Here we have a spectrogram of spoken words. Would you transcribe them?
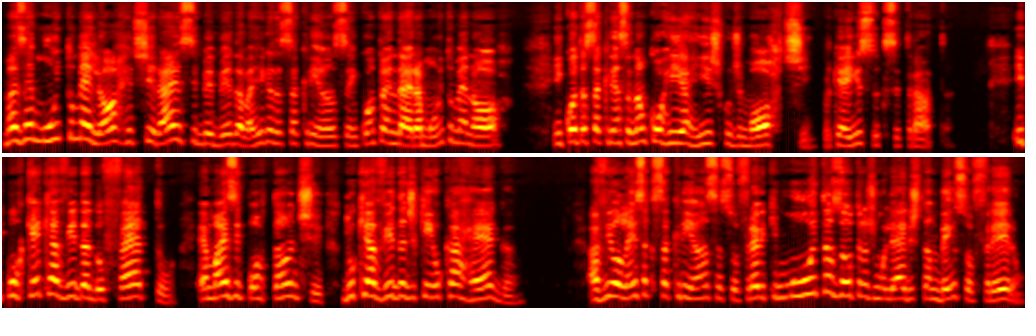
Mas é muito melhor retirar esse bebê da barriga dessa criança enquanto ainda era muito menor, enquanto essa criança não corria risco de morte, porque é isso que se trata. E por que, que a vida do feto é mais importante do que a vida de quem o carrega? A violência que essa criança sofreu e que muitas outras mulheres também sofreram,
